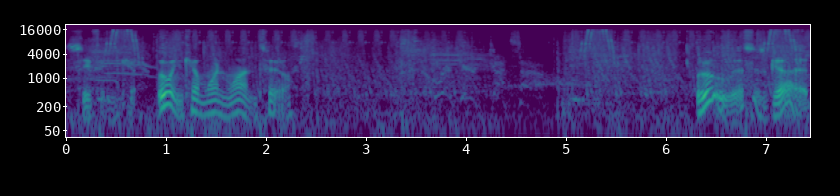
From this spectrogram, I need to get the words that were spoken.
See if it can kill. Ooh, it can kill more than one, too. Ooh, this is good.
